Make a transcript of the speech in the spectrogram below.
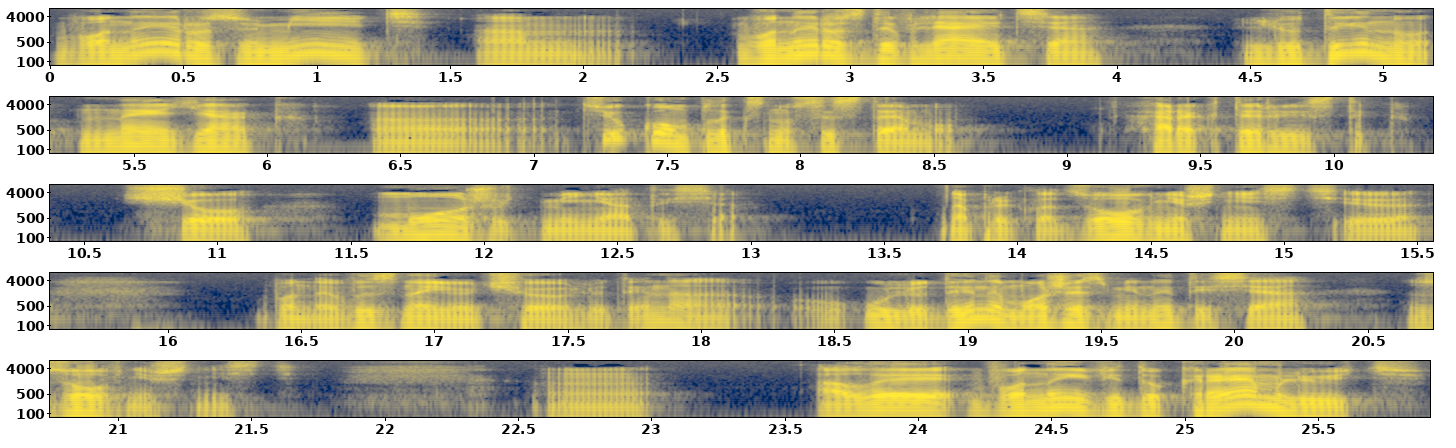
вони розуміють, ем, вони роздивляються людину не як е, цю комплексну систему характеристик, що можуть мінятися. Наприклад, зовнішність. Е, вони визнають, що людина, у людини може змінитися зовнішність. Е, але вони відокремлюють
